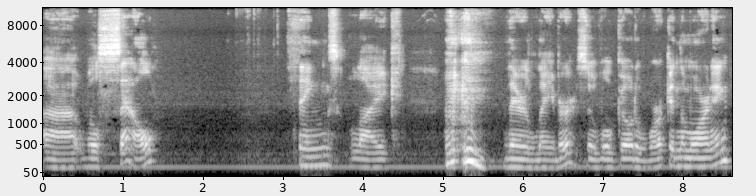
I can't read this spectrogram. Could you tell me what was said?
uh, will sell things like their labor. So we'll go to work in the morning,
